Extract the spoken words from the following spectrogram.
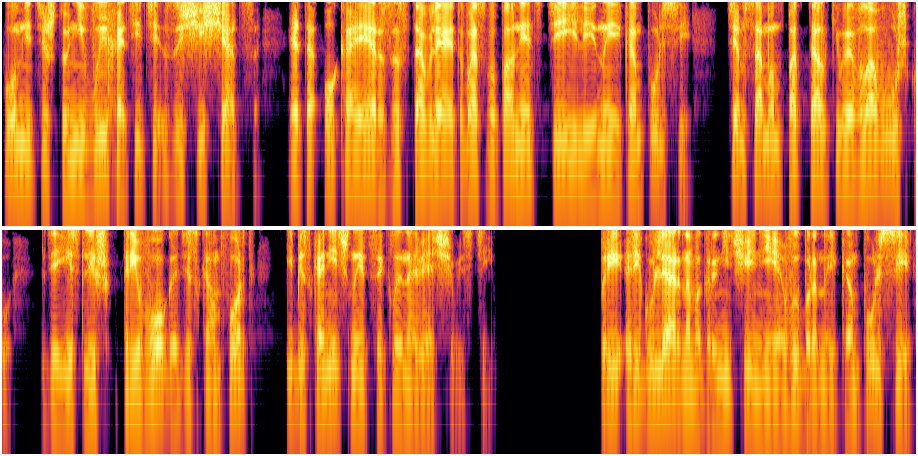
Помните, что не вы хотите защищаться. Это ОКР заставляет вас выполнять те или иные компульсии, тем самым подталкивая в ловушку, где есть лишь тревога, дискомфорт и бесконечные циклы навязчивостей. При регулярном ограничении выбранной компульсии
